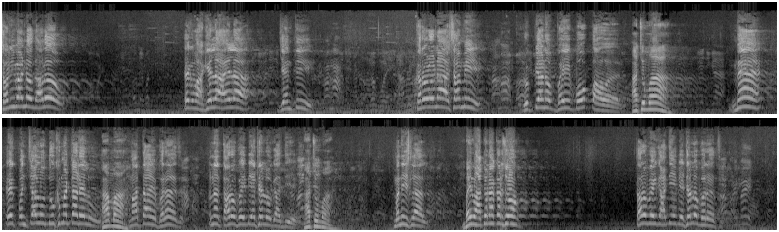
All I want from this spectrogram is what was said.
શનિવારનો દાડો. એક વાઘેલા આયેલા જયંતિ. કરોડોના આસામી રૂપિયાનો ભાઈ બહુ પાવર આચુમાં મેં. એક પંચાલનું દુઃખ મટાડેલું. આમાં. માતાએ ભરત અને તારો ભાઈ બેઠેલો ગાદીએ. આચુમાં મનીષલાલ. ભાઈ વાતો ના કરજો તારો ભાઈ ગાદીએ બેઠેલો ભરત.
